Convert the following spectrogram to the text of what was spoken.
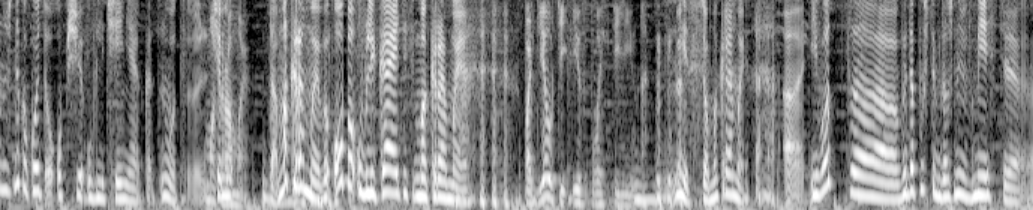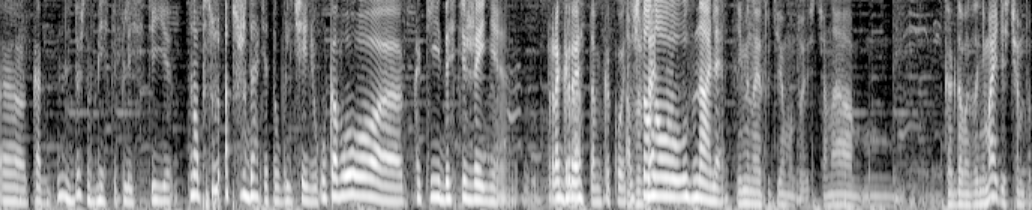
нужны какое-то общее увлечение. Ну вот, э, чем... Макраме. Да, макраме. Вы оба увлекаетесь макраме. Поделки из пластилина. Нет, все, макраме. А, И вот э, вы, допустим, должны вместе, э, как, ну, не то, что вместе плести, но обсу- обсуждать это увлечение. У кого какие достижения, прогресс там какой-то, что нового узнали. Именно эту тему, то есть она когда вы занимаетесь чем-то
